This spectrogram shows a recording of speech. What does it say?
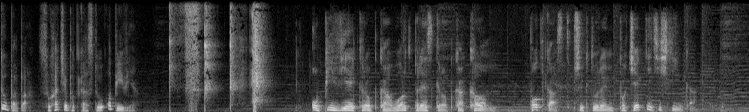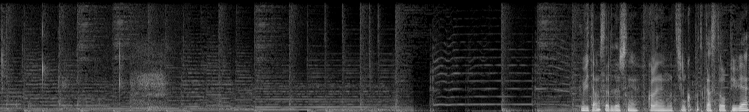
Tu papa. Słuchacie podcastu o piwie. opiwie.wordpress.com Podcast, przy którym pocieknie Ci ślinka. Witam serdecznie w kolejnym odcinku podcastu o piwie.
